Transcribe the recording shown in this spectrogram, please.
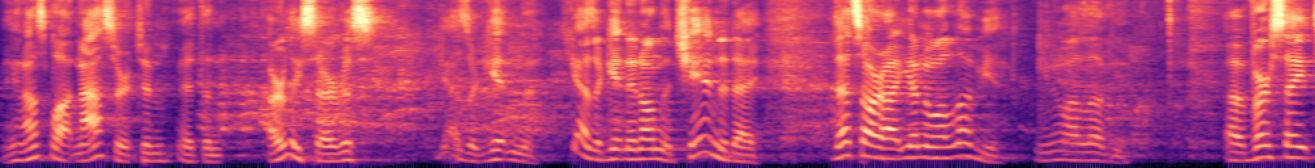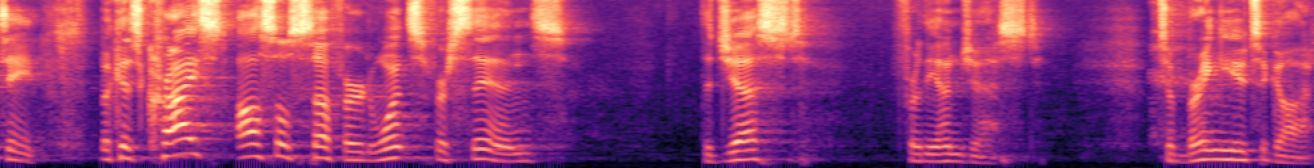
Man, I was a lot nicer at, the early service. You guys are getting the, you guys are getting it on the chin today. That's all right. You know I love you. You know I love you. Uh, verse 18. Because Christ also suffered once for sins the just for the unjust, to bring you to God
